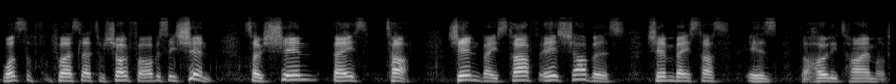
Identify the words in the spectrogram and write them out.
What's the first letter of shofar? Obviously, shin. So shin, base, tough. Shin, tough is Shabbos. Shin, tough is the holy time of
